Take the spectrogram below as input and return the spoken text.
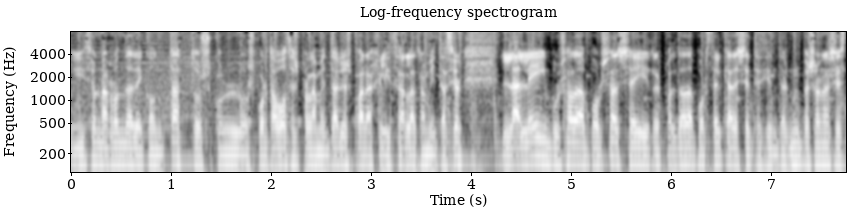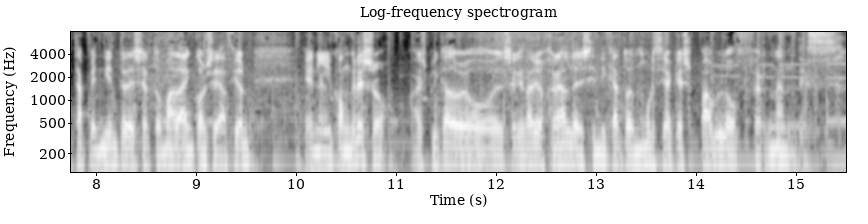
inicia una ronda de contactos con los portavoces parlamentarios para agilizar la tramitación. La ley, impulsada por SASE y respaldada por cerca de 700.000 personas, está pendiente de ser tomada en consideración en el Congreso, ha explicado el secretario general del sindicato en Murcia, que es Pablo Fernández.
